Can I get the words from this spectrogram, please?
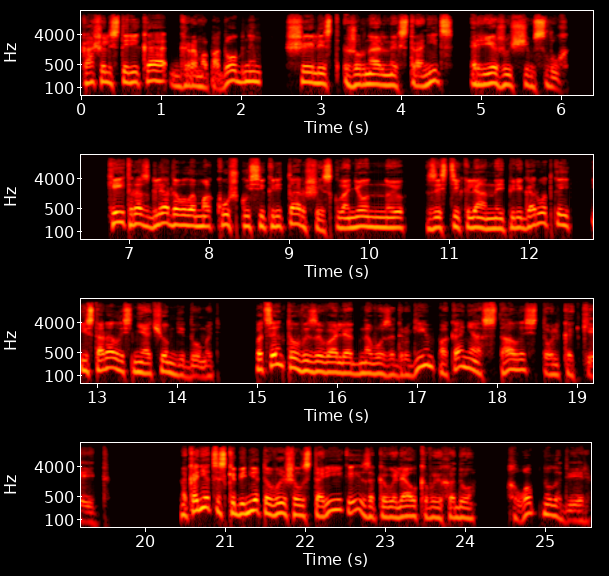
кашель старика — громоподобным, шелест журнальных страниц — режущим слух. Кейт разглядывала макушку секретарши, склоненную за стеклянной перегородкой, и старалась ни о чем не думать. Пациентов вызывали одного за другим, пока не осталась только Кейт. Наконец из кабинета вышел старик и заковылял к выходу. Хлопнула дверь.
